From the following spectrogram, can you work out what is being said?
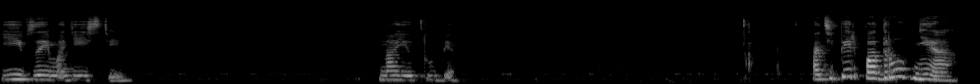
и взаимодействий на YouTube. А теперь подробнее,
